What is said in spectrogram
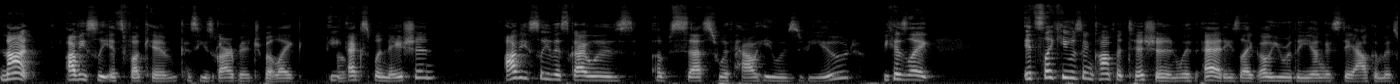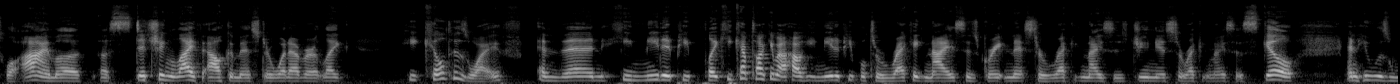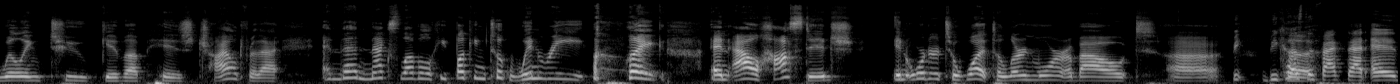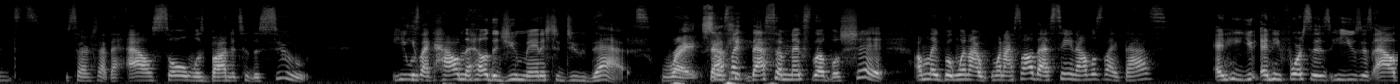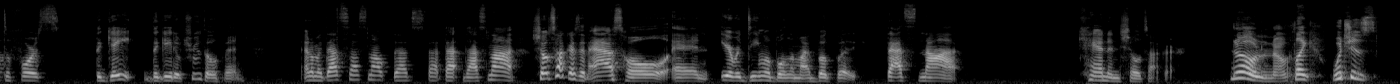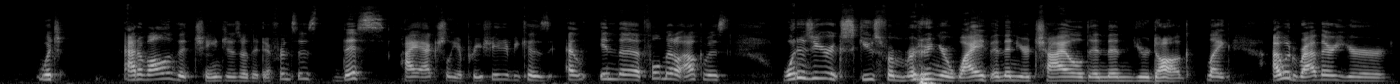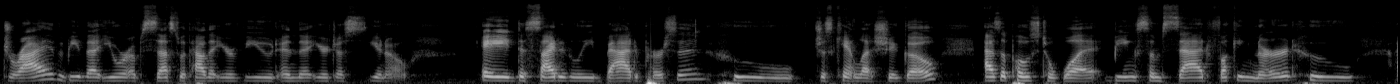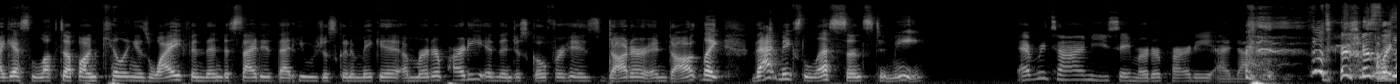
Not obviously it's fuck him because he's garbage, but like the okay. explanation. Obviously, this guy was obsessed with how he was viewed because like it's like he was in competition with Ed. He's like, "Oh, you were the youngest day alchemist. Well, I'm a a stitching life alchemist or whatever." Like he killed his wife and then he needed people like he kept talking about how he needed people to recognize his greatness, to recognize his genius, to recognize his skill, and he was willing to give up his child for that. And then next level, he fucking took Winry like and Al hostage in order to what to learn more about uh Be- because the, the, fact that ed's sorry, sorry that al's soul was bonded to the suit he was like how in the hell did you manage to do that right so that's he, like that's some next level shit i'm like but when i when i saw that scene i was like that's and he and he forces he uses al to force the gate the gate of truth open and I'm like, that's that's not that's that that that's not. Shou Tucker's an asshole and irredeemable in my book, but that's not canon shou Tucker. No, no, no. Like which is which out of all of the changes or the differences, this I actually appreciated because in the Fullmetal Alchemist, what is your excuse for murdering your wife and then your child and then your dog? Like I would rather your drive be that you are obsessed with how that you're viewed and that you're just, you know, a decidedly bad person who just can't let shit go as opposed to what? Being some sad fucking nerd who I guess lucked up on killing his wife and then decided that he was just going to make it a murder party and then just go for his daughter and dog. Like that makes less sense to me. Every time you say murder party, I die. just like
